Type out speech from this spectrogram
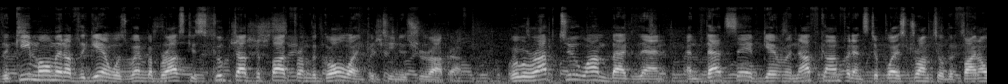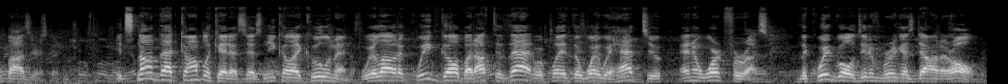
The key moment of the game was when Bobrovsky scooped up the puck from the goal line, continues Shirokov. We were up 2-1 back then, and that save gave him enough confidence to play strong till the final buzzer. It's not that complicated, says Nikolai Kulemin. We allowed a quick goal, but after that we played the way we had to, and it worked for us. The quick goal didn't bring us down at all.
